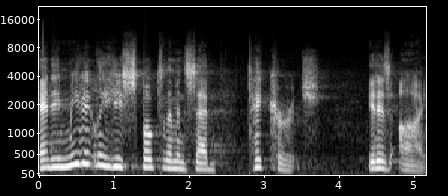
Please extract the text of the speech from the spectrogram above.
And immediately he spoke to them and said, Take courage. It is I.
